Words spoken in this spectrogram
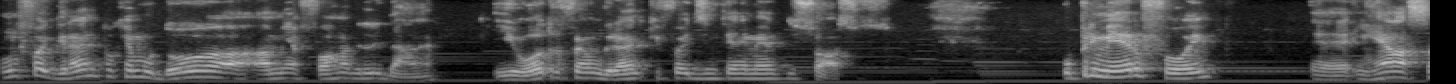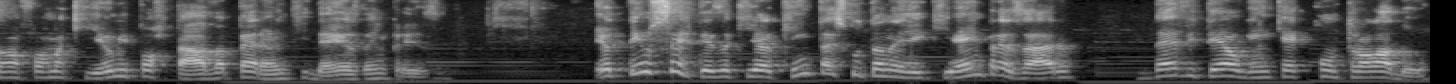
um foi grande porque mudou a, a minha forma de lidar, né? E o outro foi um grande que foi desentendimento de sócios. O primeiro foi é, em relação à forma que eu me portava perante ideias da empresa. Eu tenho certeza que quem está escutando aí que é empresário deve ter alguém que é controlador,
